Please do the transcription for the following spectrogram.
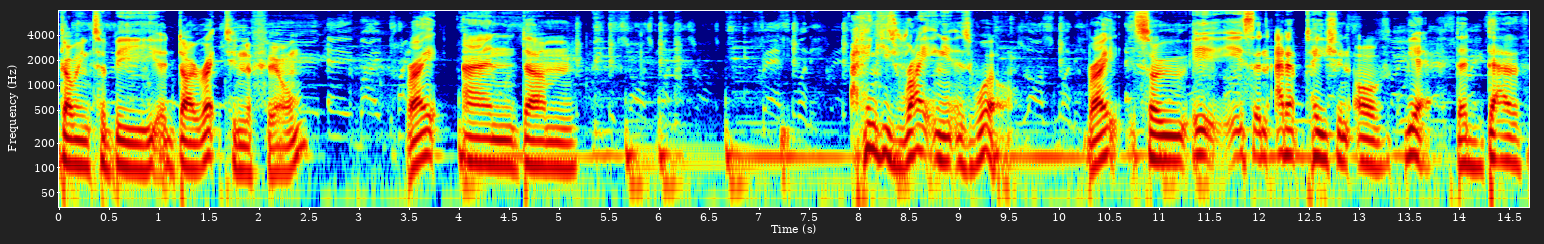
going to be directing the film, right? And um, I think he's writing it as well right? So it, it's an adaptation of yeah the Dav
